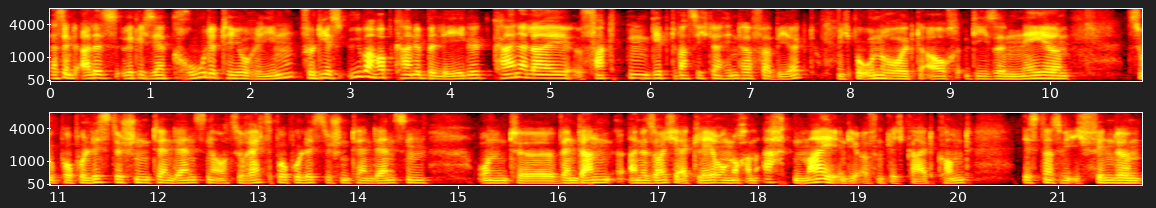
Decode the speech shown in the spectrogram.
Das sind alles wirklich sehr krude Theorien, für die es überhaupt keine Belege, keinerlei Fakten gibt, was sich dahinter verbirgt. Mich beunruhigt auch diese Nähe zu populistischen Tendenzen, auch zu rechtspopulistischen Tendenzen und äh, wenn dann eine solche Erklärung noch am 8. Mai in die Öffentlichkeit kommt, ist das, wie ich finde,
